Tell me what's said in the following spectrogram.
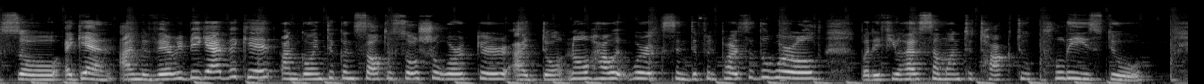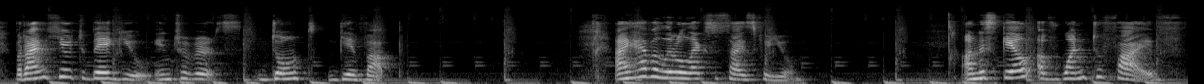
So, again, I'm a very big advocate I'm going to consult a social worker. I don't know how it works in different parts of the world, but if you have someone to talk to, please do. But I'm here to beg you, introverts, don't give up. I have a little exercise for you. On a scale of 1 to 5,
